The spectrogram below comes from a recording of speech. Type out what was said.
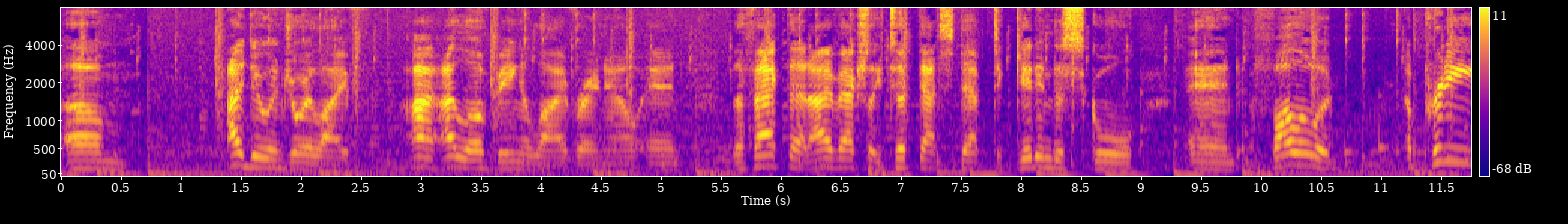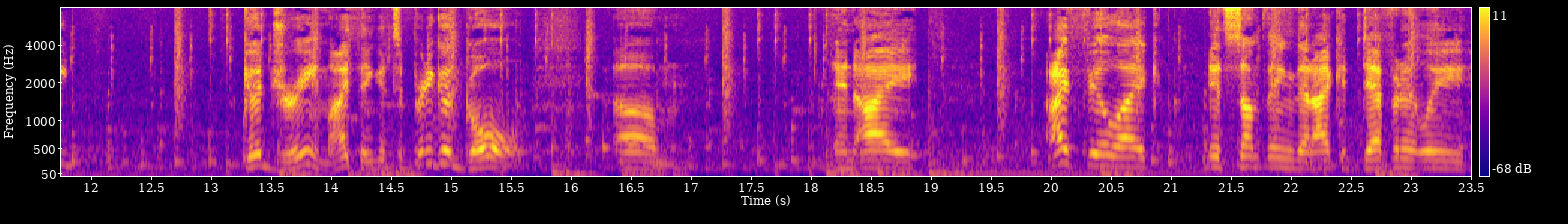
Um, I do enjoy life. I, I love being alive right now, and the fact that I've actually took that step to get into school and follow a, a pretty good dream. I think it's a pretty good goal. Um, and I I feel like it's something that I could definitely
